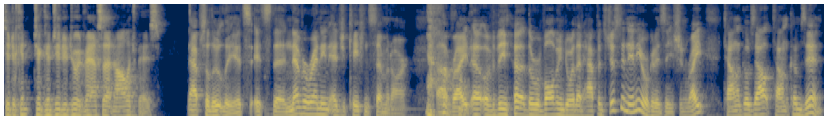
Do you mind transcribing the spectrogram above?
to to, to continue to advance that knowledge base. Absolutely, it's it's the never-ending education seminar, uh, right? Uh, of the uh, the revolving door that happens just in any organization, right? Talent goes out, talent comes in,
